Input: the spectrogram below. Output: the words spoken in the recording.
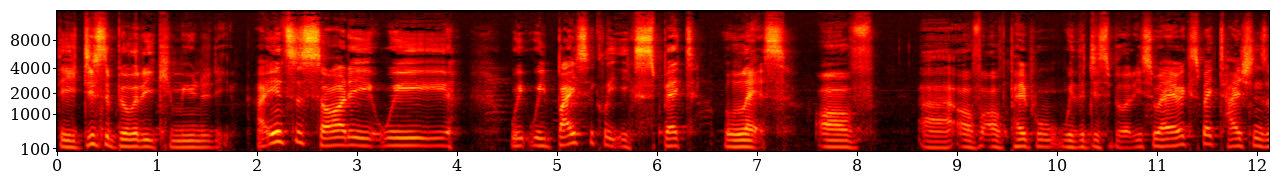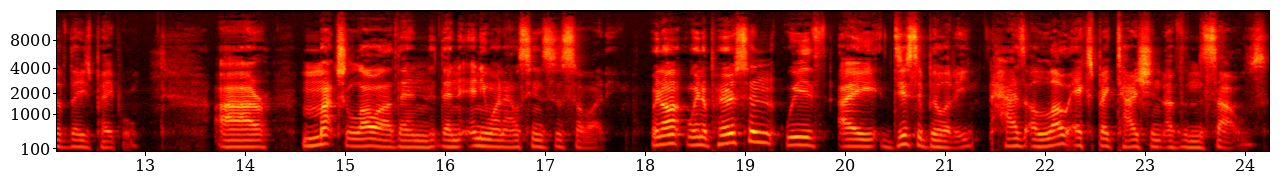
the disability community. Uh, in society, we, we we basically expect less of uh, of of people with a disability. So our expectations of these people are much lower than than anyone else in society. When, I, when a person with a disability has a low expectation of themselves,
